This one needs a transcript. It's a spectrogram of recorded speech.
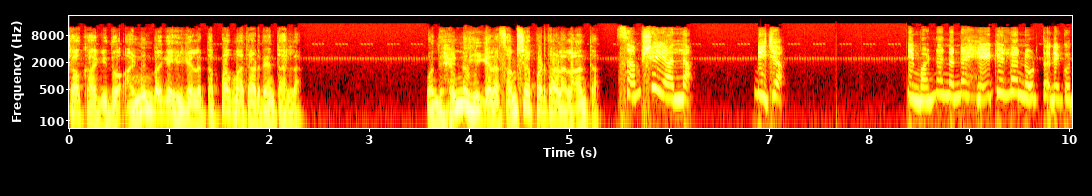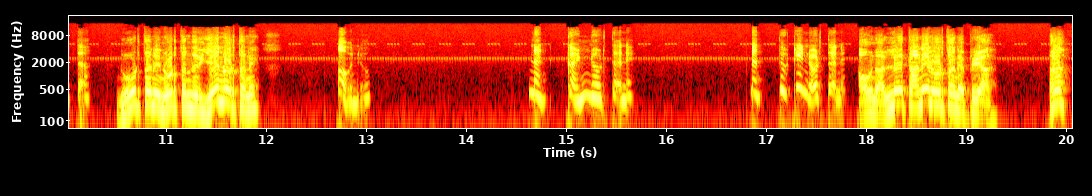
ಶಾಕ್ ಆಗಿದ್ದು ಅಣ್ಣನ ಬಗ್ಗೆ ಹೀಗೆಲ್ಲ ತಪ್ಪಾಗಿ ಮಾತಾಡ್ದೆ ಅಂತ ಅಲ್ಲ. ಒಂದು ಹೆಣ್ಣು ಹೀಗೆಲ್ಲ ಸಂಶಯ ಪಡ್ತಾಳಲ್ಲ ಅಂತ. ಸಂಶಯ ಅಲ್ಲ. ನಿಜ. ನಿಮ್ಮ ಅಣ್ಣ ನನ್ನ ಹೇಗೆಲ್ಲ ನೋಡ್ತಾನೆ ಗೊತ್ತಾ? ನೋಡ್ತಾನೆ ನೋಡ್ತಾನೆ ಏನ್ ನೋಡ್ತಾನೆ? ಅವನು ನನ್ ಕಣ್ಣು ನೋಡ್ತಾನೆ. ನನ್ ತುಟಿ ನೋಡ್ತಾನೆ. ಅವನು ಅಲ್ಲೇ ತಾನೇ ನೋಡ್ತಾನೆ ಪ್ರಿಯಾ. ಹ?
